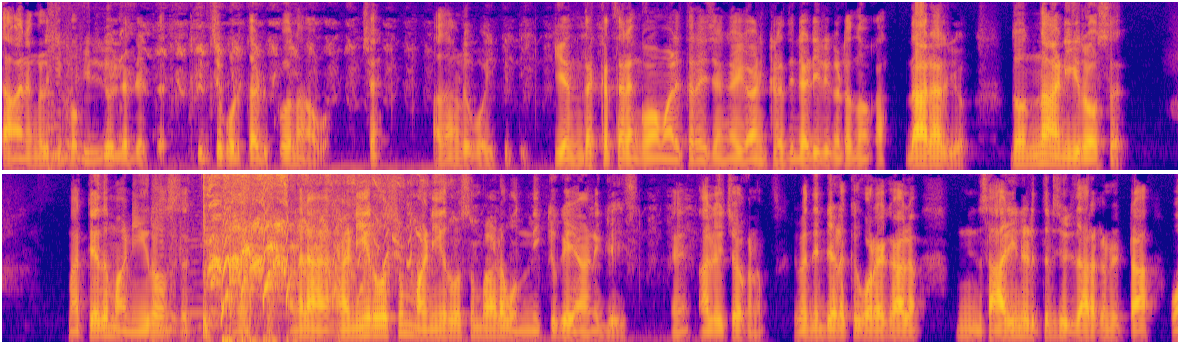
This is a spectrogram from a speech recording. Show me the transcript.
സാധനങ്ങൾ ഇനിയിപ്പോ ബില്ലും ഇല്ല എന്റെ അടുത്ത്. തിരിച്ചു കൊടുത്തെടുക്കുമെന്നാവോ പക്ഷെ അതങ്ങോട്ട് പോയി കിട്ടി. എന്തൊക്കെ തരം കോമാളിത്തറ ചങ്ങായി കാണിക്കണം? ഇതിന്റെ അടിയിൽ ഇങ്ങോട്ട് നോക്കാം. ഇതാരാ അറിയോ ഇതൊന്ന് ഹണി റോസ്. മറ്റേത് മണി റോസ്. അങ്ങനെ ഹണി റോസും മണി റോസും പാടെ ഒന്നിക്കുകയാണ് ഗെയ്സ് ഏഹ് ആലോചിച്ച് നോക്കണം. ഇവൻ ഇതിന്റെ ഇടയ്ക്ക് കുറെ കാലം സാരീനെടുത്തിട്ട് ചുരിദാറൊക്കെ ഇട്ടാ ഓ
